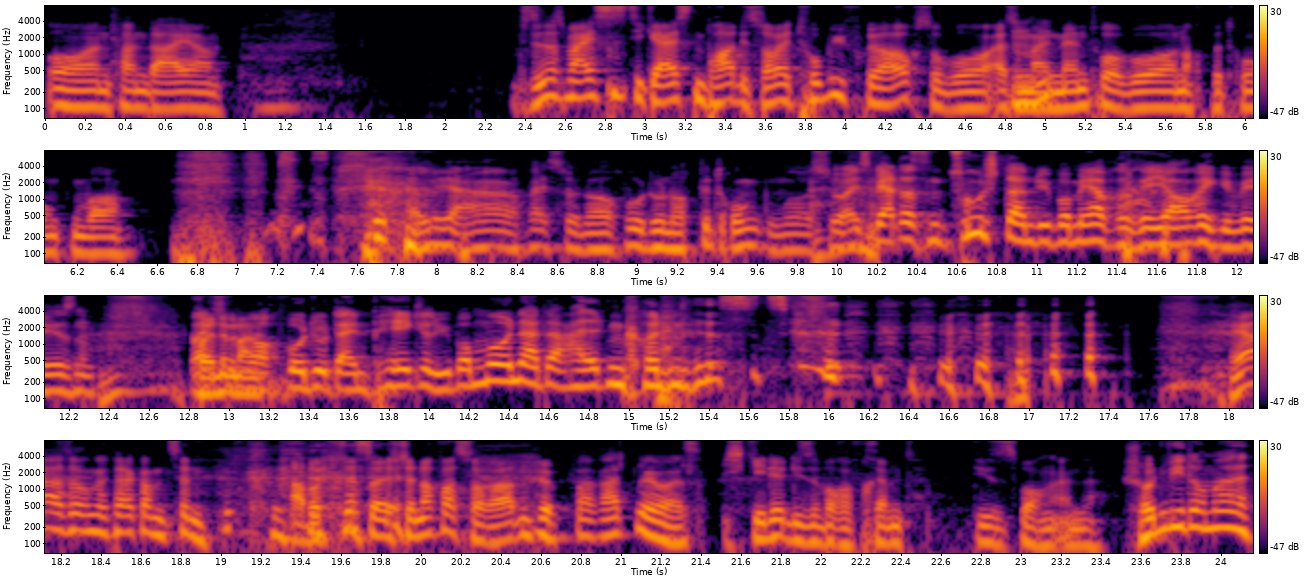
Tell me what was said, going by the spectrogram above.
und von daher sind das meistens die geilsten Partys. War bei Tobi früher auch so, wo, also Mhm. mein Mentor, wo er noch betrunken war. Ja, weißt du noch, wo du noch betrunken warst. So, als wäre das ein Zustand über mehrere Jahre gewesen. Weißt du noch, wo du deinen Pegel über Monate halten konntest. Ja, so ungefähr kommt's hin. Aber Chris, soll ich dir noch was verraten? Verrat mir was. Ich gehe dir diese Woche fremd, dieses Wochenende. Schon wieder mal?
